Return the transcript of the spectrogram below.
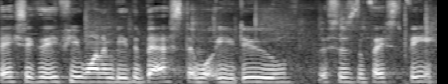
Basically, if you want to be the best at what you do, this is the place to be.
